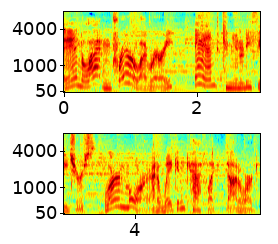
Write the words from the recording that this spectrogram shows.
and Latin prayer library and community features. Learn more at awakencatholic.org.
